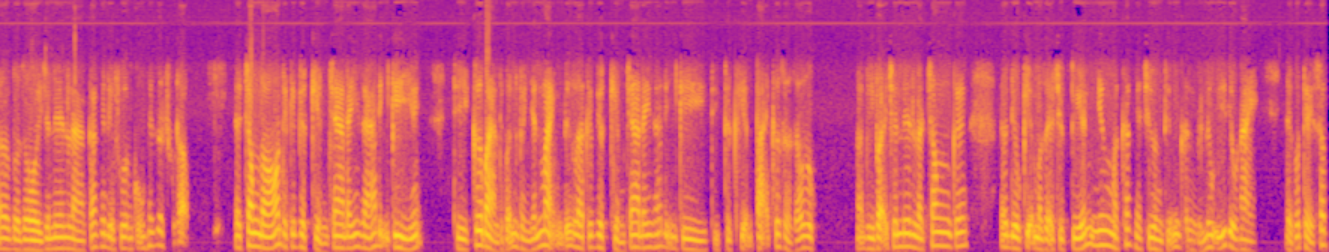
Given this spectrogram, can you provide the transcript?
uh, vừa rồi cho nên là các cái địa phương cũng hết sức chủ động. Trong đó thì cái việc kiểm tra đánh giá định kỳ ấy thì cơ bản thì vẫn phải nhấn mạnh tức là cái việc kiểm tra đánh giá định kỳ thì thực hiện tại cơ sở giáo dục. À, vì vậy cho nên là trong cái ờ, điều kiện mà dạy trực tuyến nhưng mà các nhà trường thì cũng cần phải lưu ý điều này để có thể sắp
